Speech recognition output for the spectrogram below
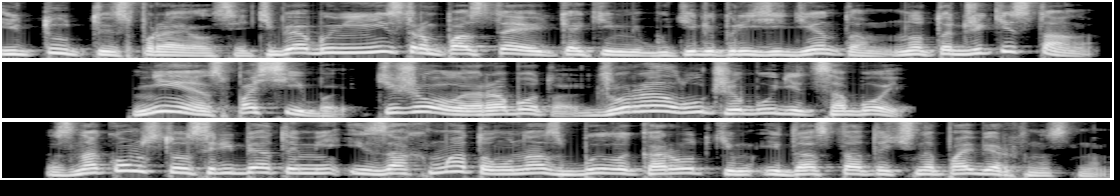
И тут ты справился. Тебя бы министром поставить каким-нибудь или президентом, но Таджикистана. «Не, спасибо. Тяжелая работа. Джура лучше будет собой». Знакомство с ребятами из Ахмата у нас было коротким и достаточно поверхностным.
